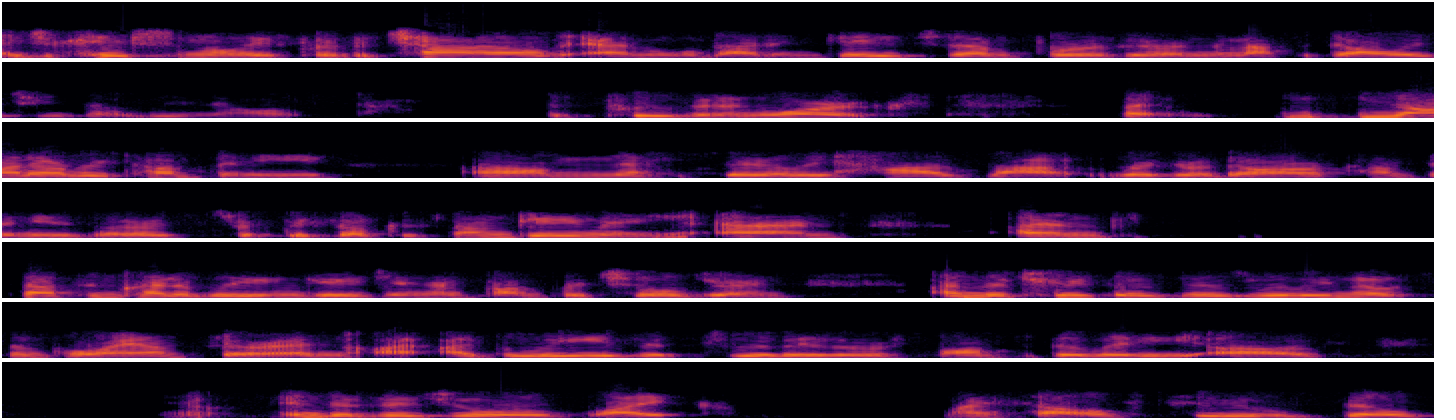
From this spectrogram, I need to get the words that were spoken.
educationally for the child and will that engage them further in the methodology that we know is proven and works. But not every company um, necessarily has that rigor. There are companies that are strictly focused on gaming and and that's incredibly engaging and fun for children. And the truth is, there's really no simple answer. And I, I believe it's really the responsibility of you know, individuals like myself to build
